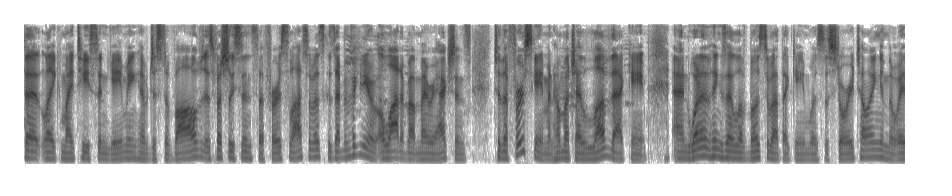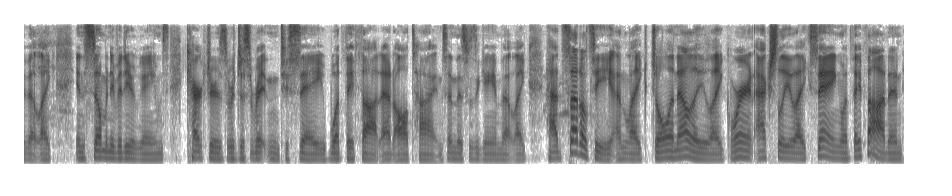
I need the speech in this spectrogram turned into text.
that like my tastes in gaming have just evolved, especially since the first Last of Us. Because I've been thinking a lot about my reactions to the first game and how much I love that game. And one of the things I love most about that game was the storytelling and the way that like in so many video games, characters were just written to say what they thought at all times. And this was a game that like had subtlety and like Joel and Ellie like weren't actually like saying what they thought. And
